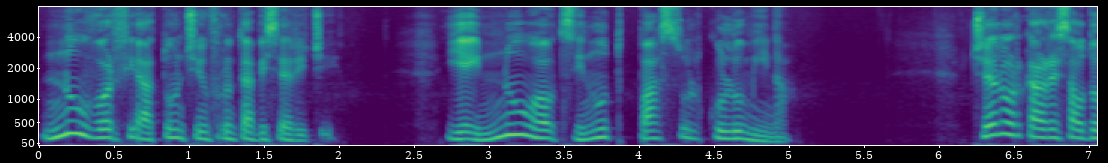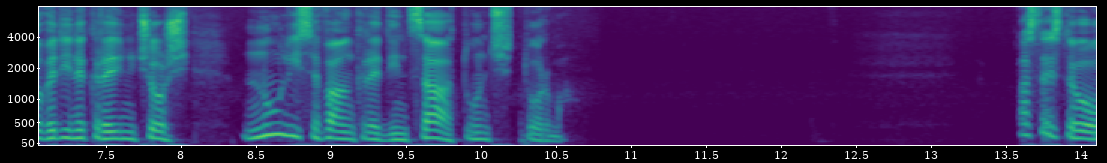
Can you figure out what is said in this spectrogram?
nu vor fi atunci în fruntea bisericii. Ei nu au ținut pasul cu lumina. Celor care s-au dovedit necredincioși nu li se va încredința atunci turma. Asta este o,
